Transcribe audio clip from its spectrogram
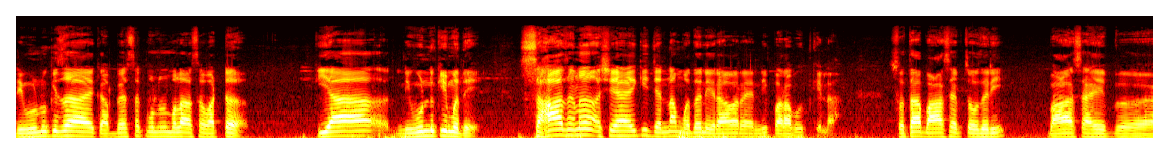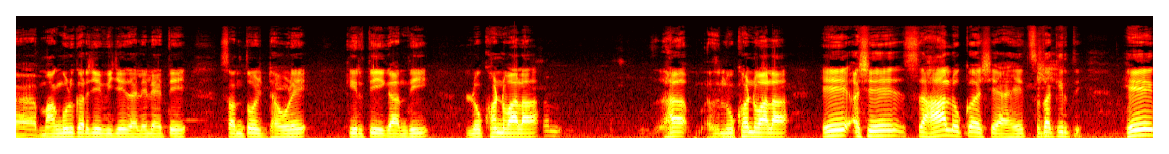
निवडणुकीचा एक अभ्यासक म्हणून मला असं वाटतं की या निवडणुकीमध्ये सहा जणं असे आहे की ज्यांना मदन येरावार यांनी पराभूत केला. स्वतः बाळासाहेब चौधरी बाळासाहेब मांगुळकर जे विजय झालेले आहेत ते संतोष ढवळे कीर्ती गांधी लोखंडवाला हा लोखंडवाला हे असे सहा लोक असे आहेत सदा कीर्ती हे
